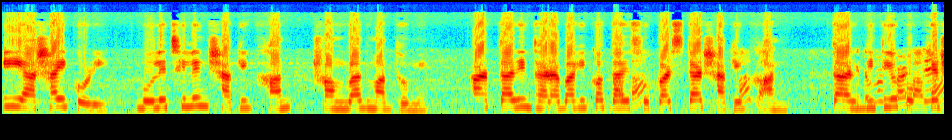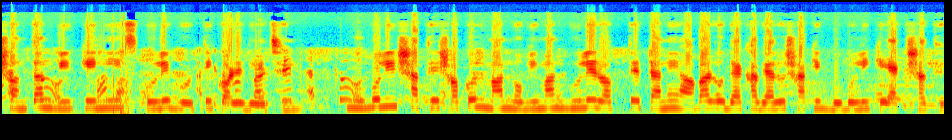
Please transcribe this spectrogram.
এই আশাই করি। বলেছিলেন শাকিব খান সংবাদ মাধ্যমে। আর তারই ধারাবাহিকতায় সুপারস্টার শাকিব খান। তার দ্বিতীয় পক্ষের সন্তান বীরকে নিয়ে স্কুলে ভর্তি করে দিয়েছেন। বুবলির সাথে সকল মান অভিমান ভুলে রক্তের টানে আবারও দেখা গেল সাকিব বুবলিকে একসাথে।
